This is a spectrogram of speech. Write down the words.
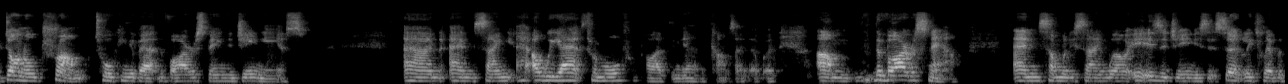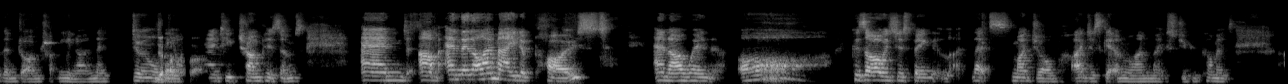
Donald Trump talking about the virus being a genius and and saying are we anthropomorphizing yeah I can't say that word um, the virus now and somebody saying, well, it is a genius. It's certainly clever than Don Trump, you know, and they're doing all the anti-Trumpisms. And um, and then I made a post, and I went, oh, because I was just being, that's my job. I just get online and make stupid comments.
